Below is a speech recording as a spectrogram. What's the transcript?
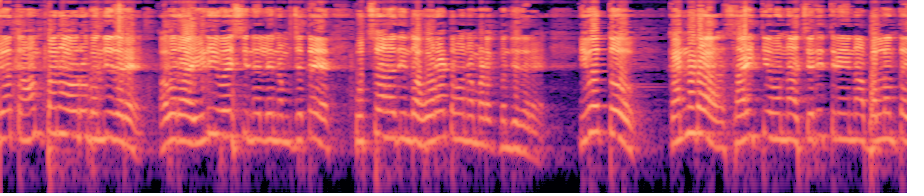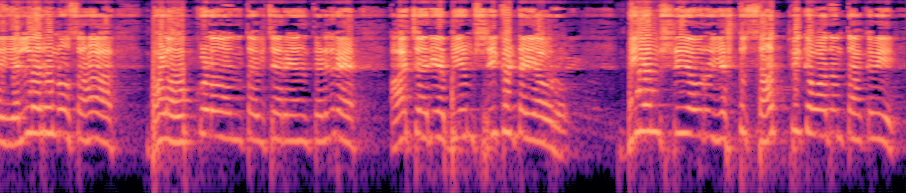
ಇವತ್ತು ಹಂಪನ ಅವರು ಬಂದಿದ್ದಾರೆ. ಅವರ ಇಡೀ ವಯಸ್ಸಿನಲ್ಲಿ ನಮ್ಮ ಜೊತೆ ಉತ್ಸಾಹದಿಂದ ಹೋರಾಟವನ್ನ ಮಾಡಕ್ ಬಂದಿದ್ದಾರೆ. ಇವತ್ತು ಕನ್ನಡ ಸಾಹಿತ್ಯವನ್ನ, ಚರಿತ್ರೆಯನ್ನ ಬಲ್ಲಂತ ಎಲ್ಲರೂ ಸಹ ಬಹಳ ಒಪ್ಕೊಳ್ಳುವಂತ ವಿಚಾರ ಏನಂತ ಹೇಳಿದ್ರೆ ಆಚಾರ್ಯ ಬಿ ಎಂ ಶ್ರೀಕಂಠಯ್ಯ ಅವರು. ಬಿ ಎಂ ಶ್ರೀ ಅವರು ಎಷ್ಟು ಸಾತ್ವಿಕವಾದಂತಹ ಕವಿ.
